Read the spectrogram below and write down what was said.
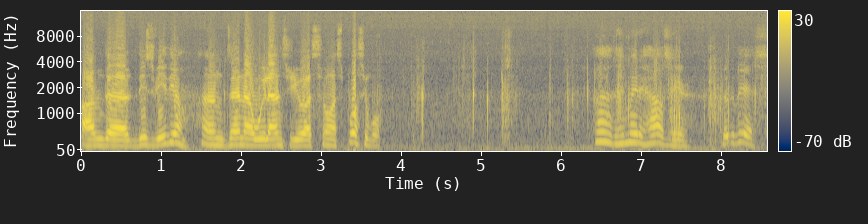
on the, this video and then I will answer you as soon as possible. Ah, they made a house here. Look at this.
